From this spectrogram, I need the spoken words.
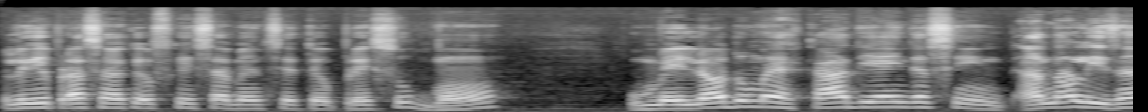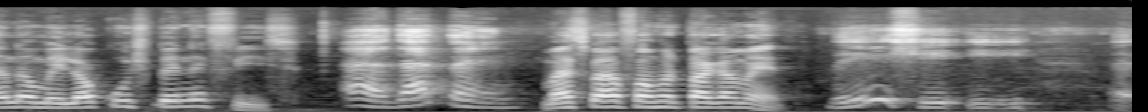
Eu liguei pra senhora que eu fiquei sabendo que você tem o preço bom, o melhor do mercado e ainda assim, analisando é o melhor custo-benefício. É, depende. Mas qual é a forma de pagamento? Vixe, e,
